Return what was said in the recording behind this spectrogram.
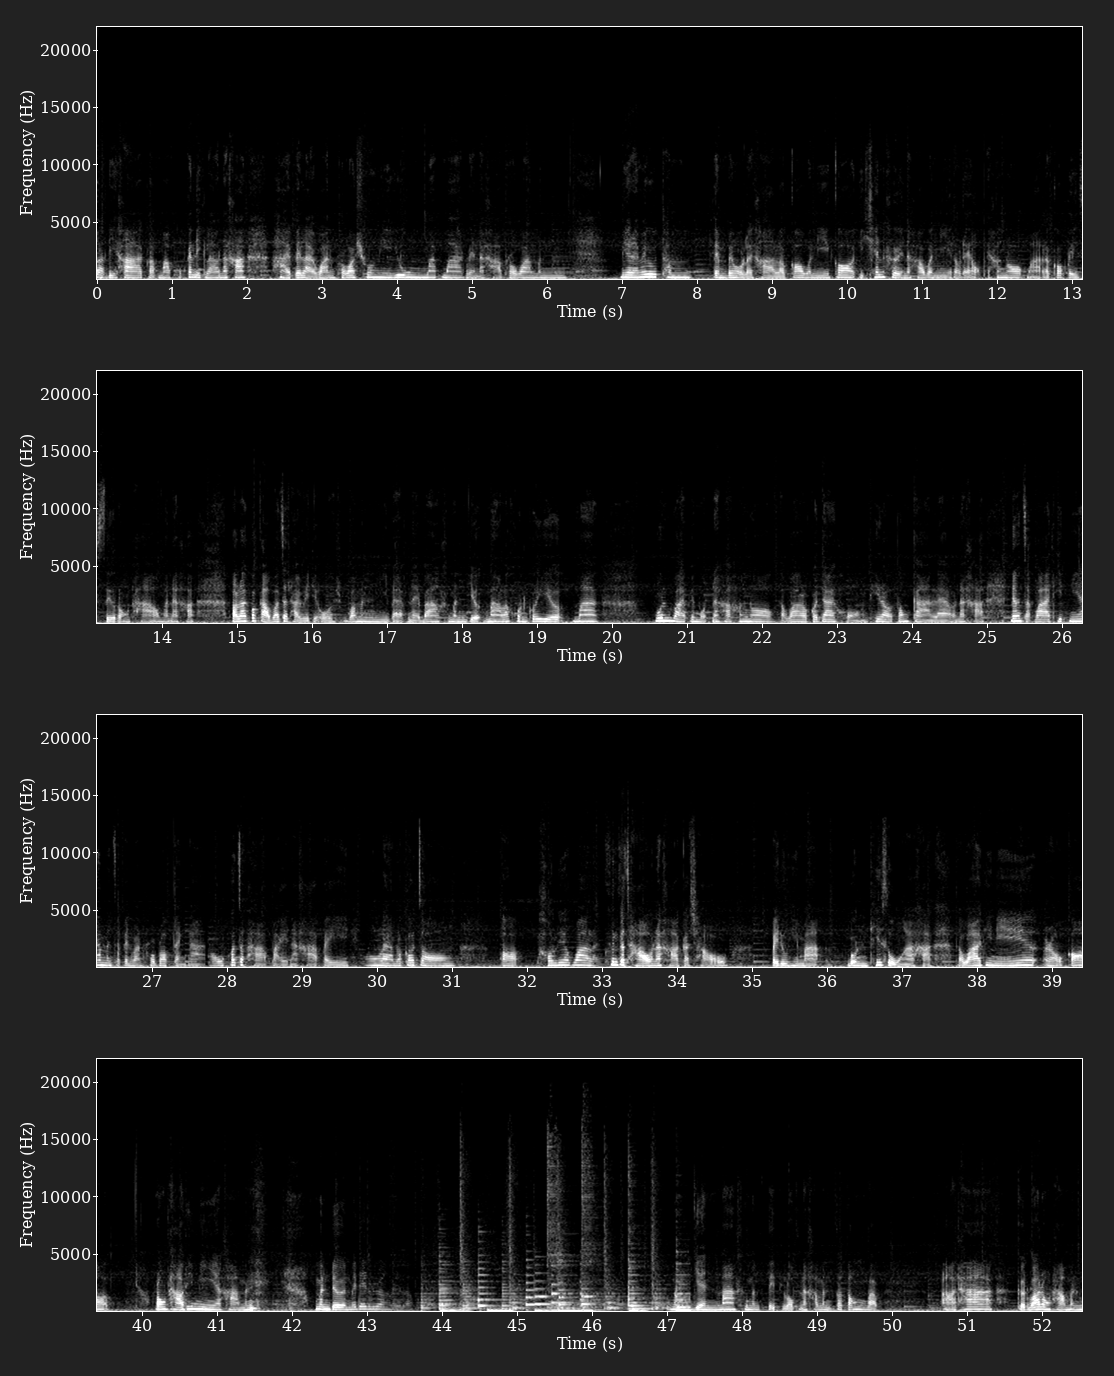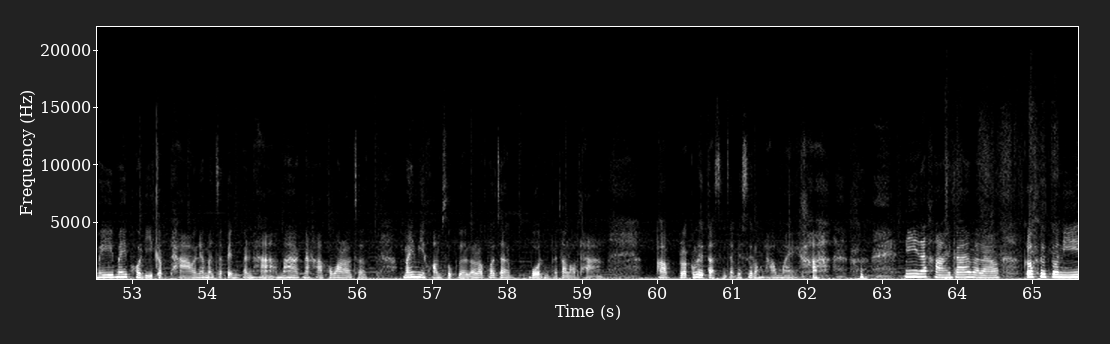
สวัสดีค่ะกลับมาพบกันอีกแล้วนะคะ หายไปหลายวัน เพราะว่าช่วงนี้ยุ่งมาก ๆ เลยนะคะ เพราะว่ามันมีอะไรไม่รู้ทำเต็มไปหมดเลยค่ะ แล้วก็วันนี้ก็อีกเช่นเคยนะคะ วันนี้เราได้ออกไปข้างนอกมา แล้วก็ไปซื้อรองเท้ามานะคะ ตอนแรกก็กะว่าจะถ่ายวิดีโอว่ามันมีแบบไหนบ้างคือมันเยอะมากแล้วคนก็เยอะมาก วุ่นวายไปหมดนะคะข้างนอก แต่ว่าเราก็ได้ของที่เราต้องการแล้วนะคะ เนื่องจากว่าอาทิตย์นี้มันจะเป็นวันครบรอบแต่งงานเขาก็จะพาไปนะคะ ไปโรงแรมแล้วก็จองเออเขาเรียกว่าอะไรขึ้นกระเช้านะคะ กระเช้าไปดูหิมะบนที่สูงอะค่ะ แต่ว่าทีนี้เราก็รองเท้าที่มีอะค่ะมันมันเดินไม่ได้เรื่องเลยแล้ว มันเย็นมากคือมันติดลบนะคะ มันก็ต้องแบบ ถ้าเกิดว่ารองเท้ามันไม่ไม่พอดีกับเท้าเนี่ยมันจะเป็นปัญหามากนะคะ เพราะว่าเราจะไม่มีความสุขเลยแล้วเราก็จะบ่นไปตลอดทางเราก็เลยตัดสินใจไปซื้อรองเท้าใหม่ค่ะ นี่นะคะได้มาแล้ว ก็คือตัวนี้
